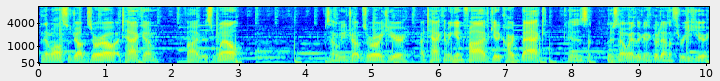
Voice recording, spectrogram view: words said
And then we'll also drop Zoro, attack him 5 as well. So we drop Zoro here, attack him again 5, get a card back because there's no way they're going to go down to three here.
